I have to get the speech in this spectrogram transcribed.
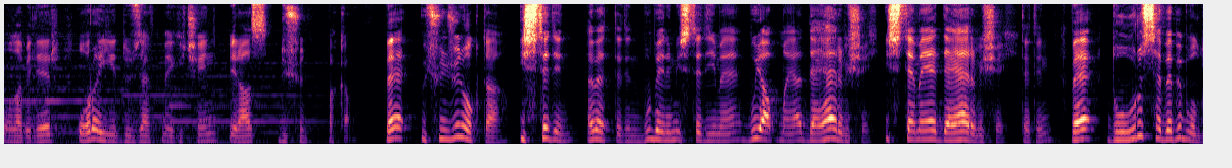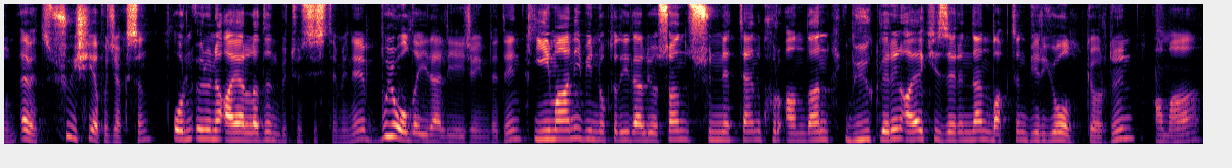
olabilir. Orayı düzeltmek için biraz düşün bakalım. Ve üçüncü nokta, istedin, evet dedin bu benim istediğime, bu yapmaya değer bir şey, istemeye değer bir şey dedin. Ve doğru sebebi buldun. Evet şu işi yapacaksın. Onun önüne ayarladın bütün sistemini. Bu yolda ilerleyeceğim dedin. İmani bir noktada ilerliyorsan sünnetten, Kur'an'dan, büyüklerin ayak izlerinden baktın bir yol gördün. Ama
